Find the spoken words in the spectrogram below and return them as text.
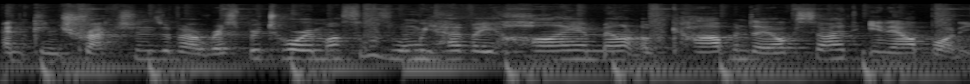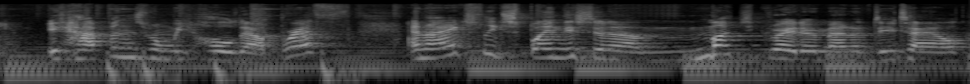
and contractions of our respiratory muscles when we have a high amount of carbon dioxide in our body. It happens when we hold our breath and I actually explained this in a much greater amount of detail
